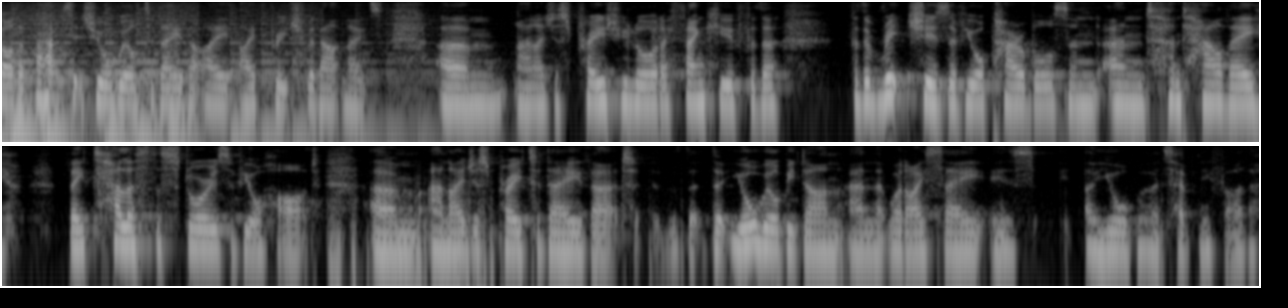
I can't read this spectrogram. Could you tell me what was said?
Father, perhaps it's your will today that I, I preach without notes. Um, and I just praise you, Lord. I thank you for the for the riches of your parables and and and how they they tell us the stories of your heart. Um, and I just pray today that, that that your will be done and that what I say is are your words, Heavenly Father.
